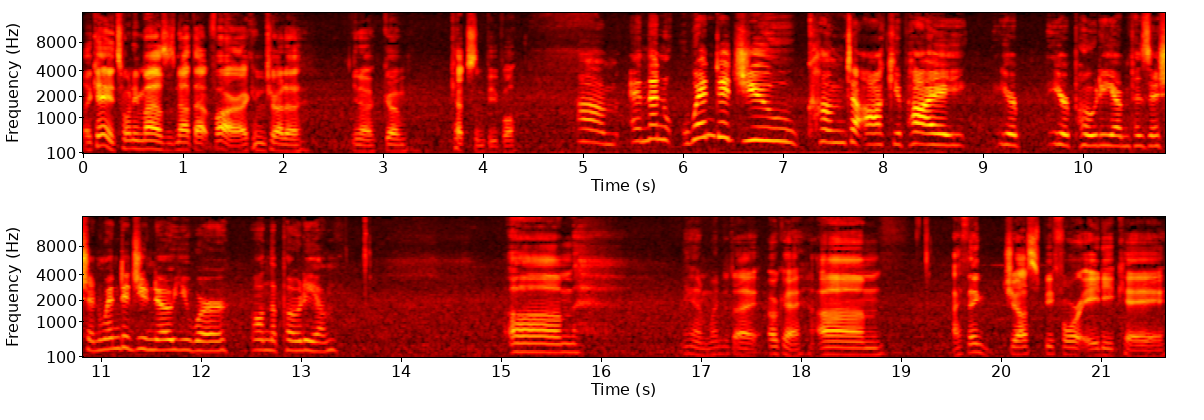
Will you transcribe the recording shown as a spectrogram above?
like, hey, 20 miles is not that far. I can try to, you know, go catch some people. Um, and then when did you come to occupy your your podium position? When did you know you were on the podium? Um, man, when did I? Okay. Um, I think just before 80k,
